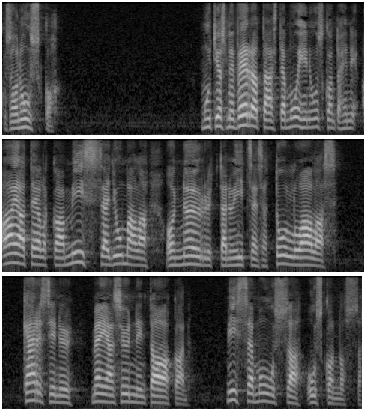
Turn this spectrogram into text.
kun se on usko. Mutta jos me verrataan sitä muihin uskontoihin, niin ajatelkaa, missä Jumala on nöyryttänyt itsensä, tullut alas, kärsinyt meidän synnin taakan. Missä muussa uskonnossa?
